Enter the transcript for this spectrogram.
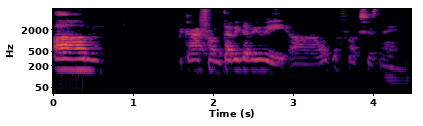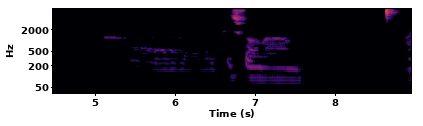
Um, the guy from WWE, uh, what the fuck's his name? Uh, he's from um, I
